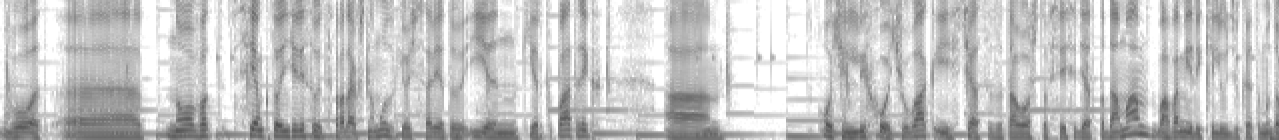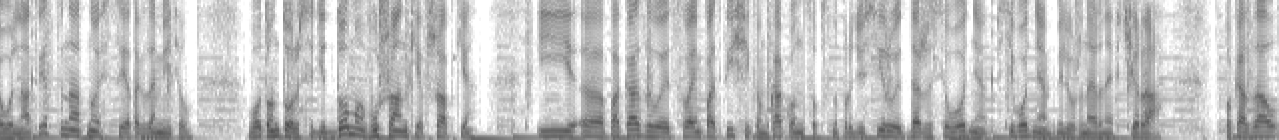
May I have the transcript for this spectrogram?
Вот. э, но вот всем, кто интересуется продакшеном музыки, очень советую Иэн Киркпатрик. А, очень лихой чувак, и сейчас из-за того, что все сидят по домам, а в Америке люди к этому довольно ответственно относятся, я так заметил. Вот он тоже сидит дома в ушанке, в шапке, и э, показывает своим подписчикам, как он, собственно, продюсирует даже сегодня, сегодня, или уже, наверное, вчера, показал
